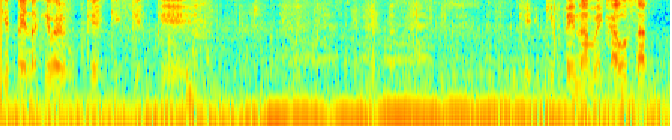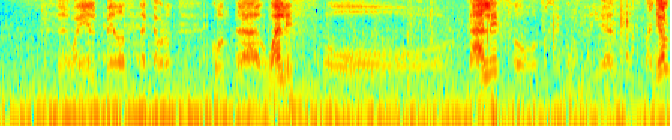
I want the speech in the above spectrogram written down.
qué pena, qué, qué, qué, qué, qué, pena me causa que se me vaya el pedo así tan cabrón contra Gales o Gales o no sé cómo se diga en español.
